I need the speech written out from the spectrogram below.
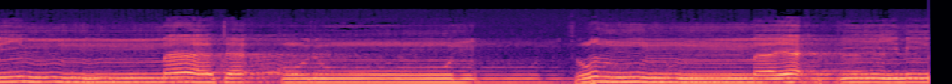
مما تأكلون ثم يأتي من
